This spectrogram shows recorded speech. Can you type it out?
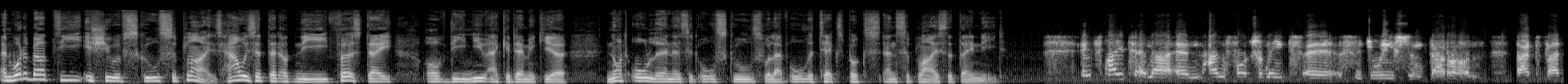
And what about the issue of school supplies? How is it that on the first day of the new academic year, not all learners at all schools will have all the textbooks and supplies that they need? It's quite an, uh, an unfortunate uh, situation, Darren, that, that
